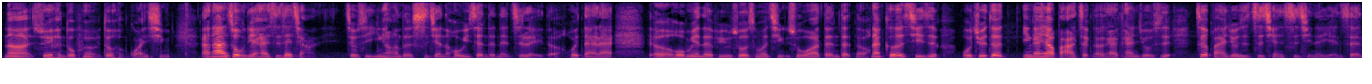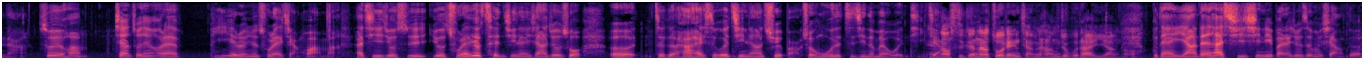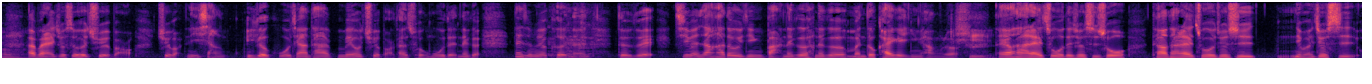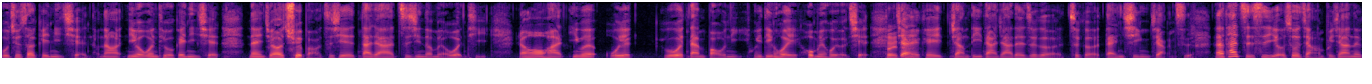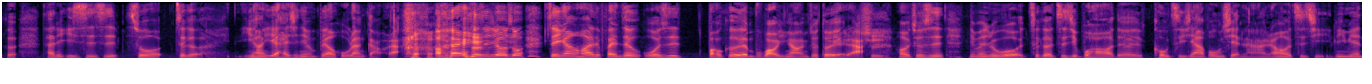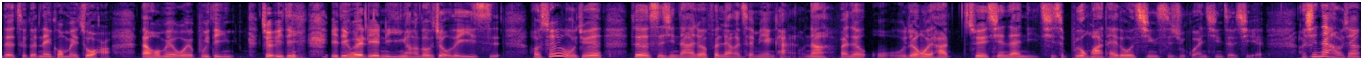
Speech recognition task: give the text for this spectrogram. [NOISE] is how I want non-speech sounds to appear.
那所以很多朋友都很关心，那他的重点还是在讲。就是银行的事件的后遗症等等之类的，会带来呃后面的，比如说什么紧缩啊等等的。那可是其实我觉得应该要把它整个来看，就是这本来就是之前事情的延伸呐。所以的话，像昨天后来。[LAUGHS] 叶伦就出来讲话嘛，他其实就是又出来又澄清了一下，就是说，呃，这个他还是会尽量确保存户的资金都没有问题。这样、欸、老师跟他昨天讲的好像就不太一样哦，不太一样。但是他其实心里本来就这么想的，嗯、他本来就是会确保确保。你想一个国家他没有确保他存户的那个，那怎么有可能？对不对？基本上他都已经把那个那个门都开给银行了，是他要他来做的就是说，他要他来做的就是你们就是我就是要给你钱，那你有问题我给你钱，那你就要确保这些大家资金都没有问题。然后的话，因为我也我也担保你一定会后面会有钱，这样也可以降低大家的这个这个担心，这样子。那他只是有时候讲的比较那个，他的意思是说，这个银行业还是你们不要胡乱搞啦。[LAUGHS] 意思就是说，怎样的话，反正我是。保个人不保银行就对了啦，是哦，就是你们如果这个自己不好好的控制一下风险啦，然后自己里面的这个内控没做好，那后面我也不一定就一定 [LAUGHS] 一定会连你银行都救的意思。哦，所以我觉得这个事情大家就要分两个层面看。那反正我我认为他，所以现在你其实不用花太多心思去关心这些。哦，现在好像。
